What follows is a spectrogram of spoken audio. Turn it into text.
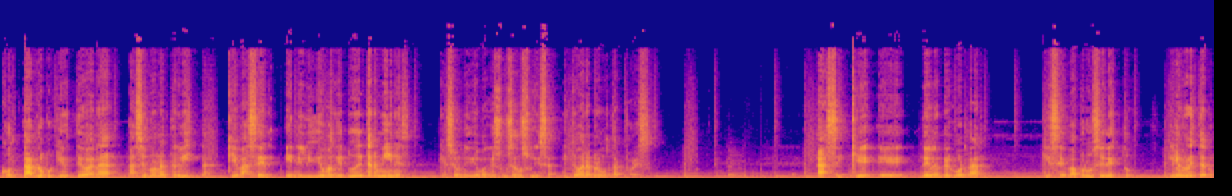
contarlo porque te van a hacer una entrevista que va a ser en el idioma que tú determines, que sea un idioma que se usa en Suiza, y te van a preguntar por eso. Así que eh, deben recordar que se va a producir esto, y les reitero,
